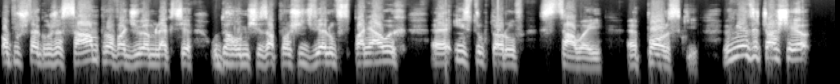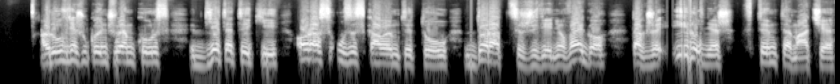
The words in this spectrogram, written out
oprócz tego, że sam prowadziłem lekcje, udało mi się zaprosić wielu wspaniałych instruktorów z całej Polski. W międzyczasie Również ukończyłem kurs dietetyki oraz uzyskałem tytuł doradcy żywieniowego, także i również w tym temacie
